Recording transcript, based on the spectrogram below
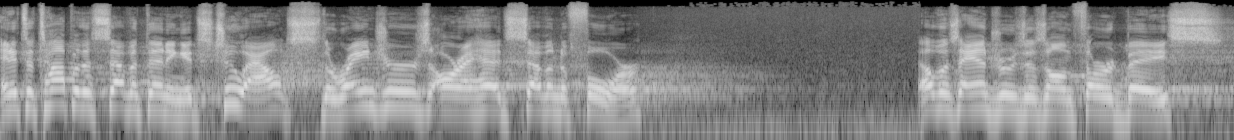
and it's the top of the seventh inning. It's two outs. The Rangers are ahead seven to four. Elvis Andrus is on third base.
